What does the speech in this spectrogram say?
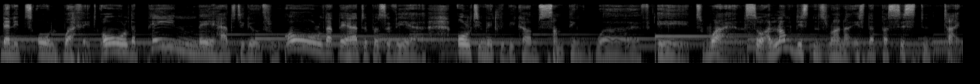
then it's all worth it. All the pain they had to go through, all that they had to persevere, ultimately becomes something worth its while. So a long distance runner is the persistent type.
